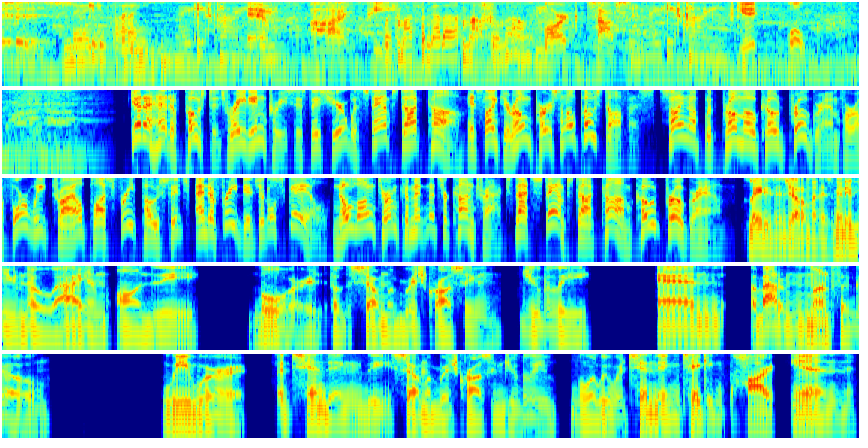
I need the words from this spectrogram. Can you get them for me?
This is Make it plain. Make it plain. M.I.P. With Masamela Matfumo. Mark Thompson. Make it plain. Get woke. Get ahead of postage rate increases this year with Stamps.com. It's like your own personal post office. Sign up with promo code PROGRAM for a four week trial plus free postage and a free digital scale. No long term commitments or contracts. That's Stamps.com code PROGRAM. Ladies and gentlemen, as many of you know, I am on the board of the Selma Bridge Crossing Jubilee. And about a month ago, we were attending the Selma Bridge Crossing Jubilee Board. We were attending, taking part in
